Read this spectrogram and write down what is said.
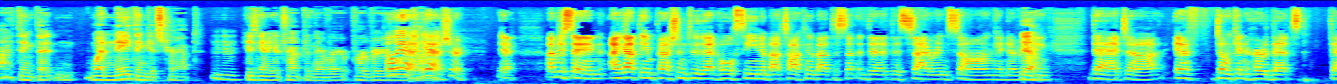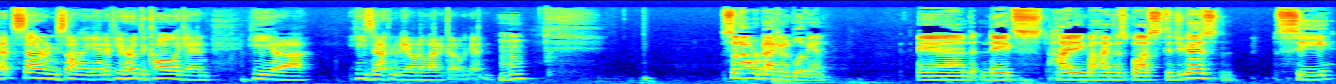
I think that when Nathan gets trapped, he's going to get trapped in there for, for a very Mm-hmm. Oh long yeah, time. yeah, sure, yeah. I'm just saying, I got the impression through that whole scene about talking about the the, the siren song and everything that uh, if Duncan heard that that siren song again, if he heard the call again, he uh, he's not going to be able to let it go again. So now we're back in Oblivion, and Nate's hiding behind this bus. Did you guys see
